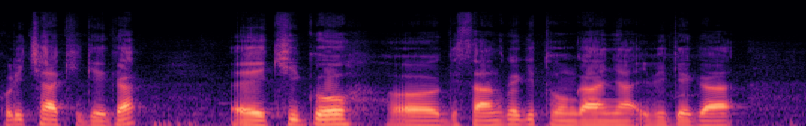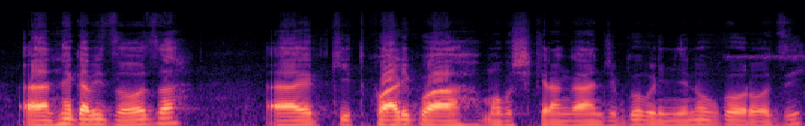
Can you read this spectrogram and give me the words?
kuri cya kigega uh, ikigo uh, gisanzwe gitunganya ibigega ntegabizoza uh, kitwarirwa mu bushikiranganje bw'uburimyi n'ubworozi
